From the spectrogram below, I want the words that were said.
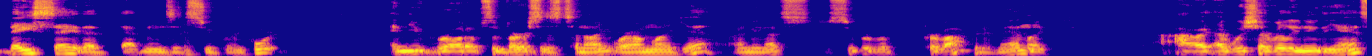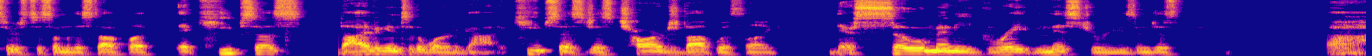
They say that that means it's super important. And you've brought up some verses tonight where I'm like, yeah, I mean, that's super provocative, man. Like, I, I wish I really knew the answers to some of this stuff, but it keeps us diving into the Word of God. It keeps us just charged up with like, there's so many great mysteries and just uh,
